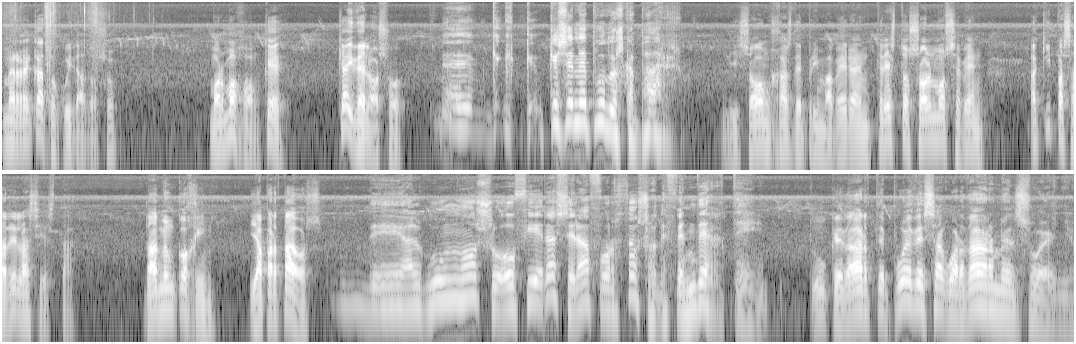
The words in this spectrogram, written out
me recato cuidadoso. Mormojón, ¿qué? ¿Qué hay del oso? Eh, que, que- que se me pudo escapar. Lisonjas de primavera entre estos olmos se ven. Aquí pasaré la siesta. Dadme un cojín y apartaos. De algún oso o fiera será forzoso defenderte. Tú quedarte puedes aguardarme el sueño.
